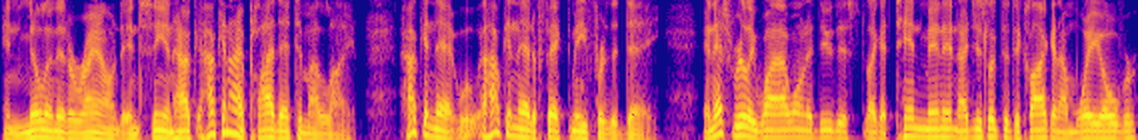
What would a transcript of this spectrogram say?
and milling it around and seeing how how can I apply that to my life? How can that how can that affect me for the day? And that's really why I want to do this like a 10 minute and I just looked at the clock and I'm way over,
